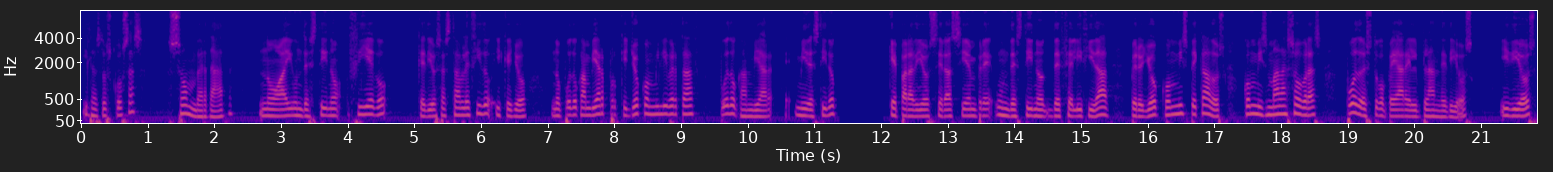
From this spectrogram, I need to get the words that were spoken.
y las dos cosas son verdad. No hay un destino ciego que Dios ha establecido y que yo no puedo cambiar porque yo con mi libertad puedo cambiar eh, mi destino que para Dios será siempre un destino de felicidad, pero yo con mis pecados, con mis malas obras, puedo estropear el plan de Dios, y Dios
